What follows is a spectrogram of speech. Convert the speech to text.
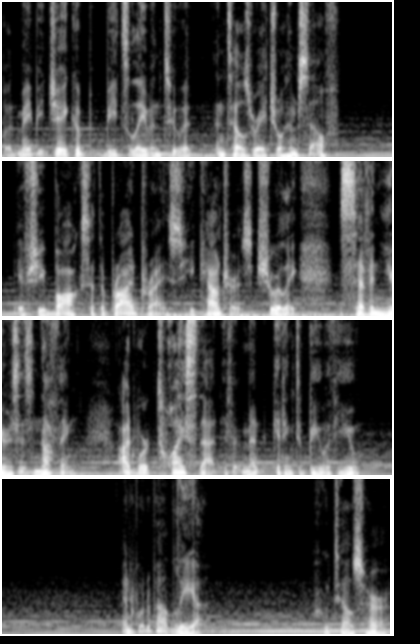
But maybe Jacob beats Laban to it and tells Rachel himself. If she balks at the bride price, he counters, Surely, seven years is nothing. I'd work twice that if it meant getting to be with you. And what about Leah? Who tells her?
